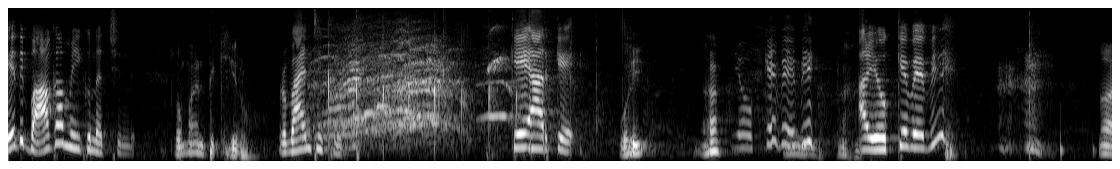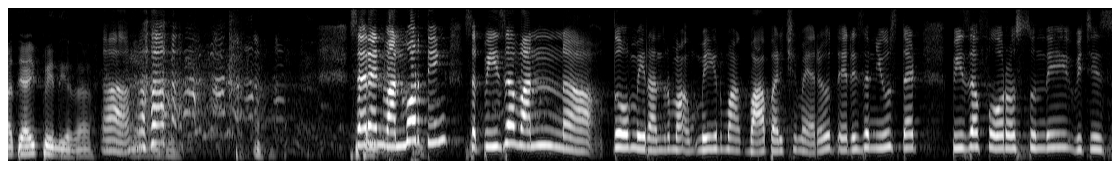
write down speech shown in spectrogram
ఏది బాగా మీకు నచ్చింది? Romantic hero romantic KRK why okay baby I okay baby అది అయిపోయింది కదా. Sir and one more thing sir pizza వన్తో మీరు అందరూ మా మీరు మాకు బాగా పరిచయం అయ్యారు. There is a news that pizza four వస్తుంది which is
